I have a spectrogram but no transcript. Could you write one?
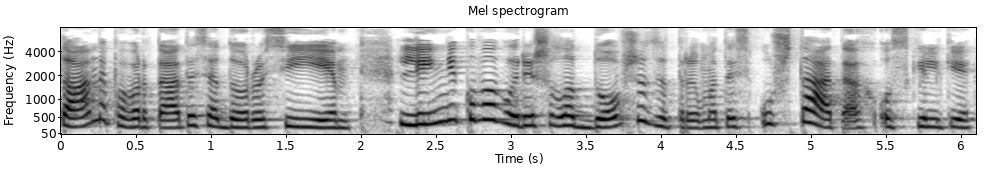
та не повертатися до Росії. Ліннікова вирішила довше затриматись у Штатах, оскільки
